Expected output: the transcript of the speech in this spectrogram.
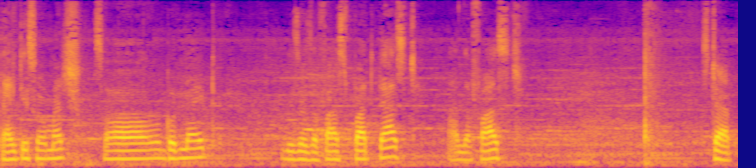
Thank you so much so good night this is the first podcast and the first step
